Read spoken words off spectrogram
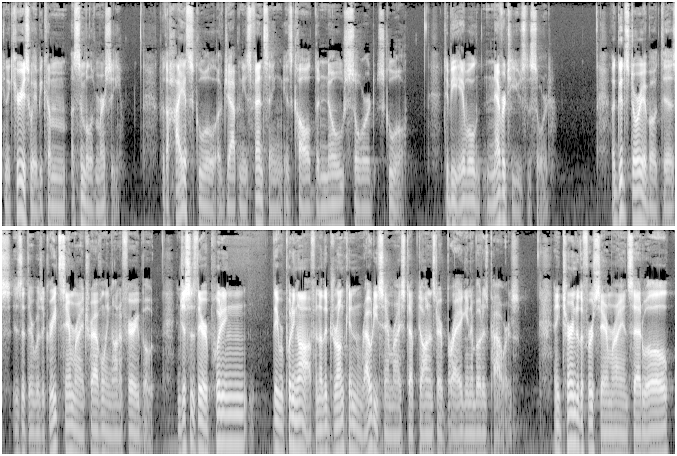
in a curious way, become a symbol of mercy. For the highest school of Japanese fencing is called the no sword school, to be able never to use the sword. A good story about this is that there was a great samurai traveling on a ferry boat, and just as they were putting they were putting off, another drunken, rowdy samurai stepped on and started bragging about his powers. And he turned to the first samurai and said, Well,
